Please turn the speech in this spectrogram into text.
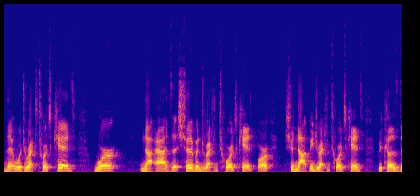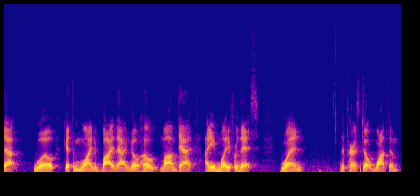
that were directed towards kids were not ads that should have been directed towards kids or should not be directed towards kids because that will get them wanting to buy that and go, oh, mom, dad, I need money for this. When the parents don't want them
